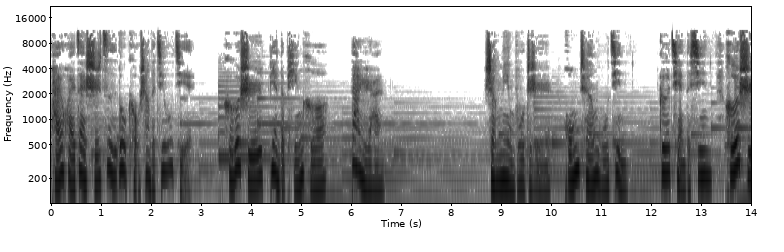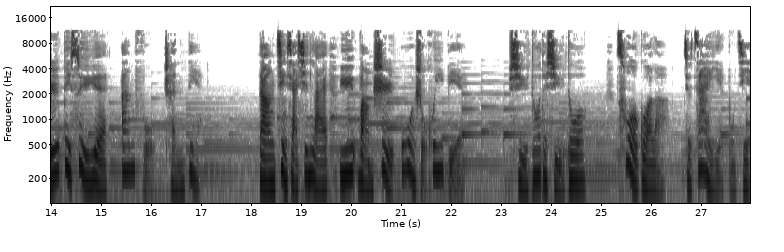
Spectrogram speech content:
徘徊在十字路口上的纠结，何时变得平和、淡然？生命不止，红尘无尽。搁浅的心，何时被岁月安抚沉淀？当静下心来与往事握手挥别，许多的许多，错过了就再也不见。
